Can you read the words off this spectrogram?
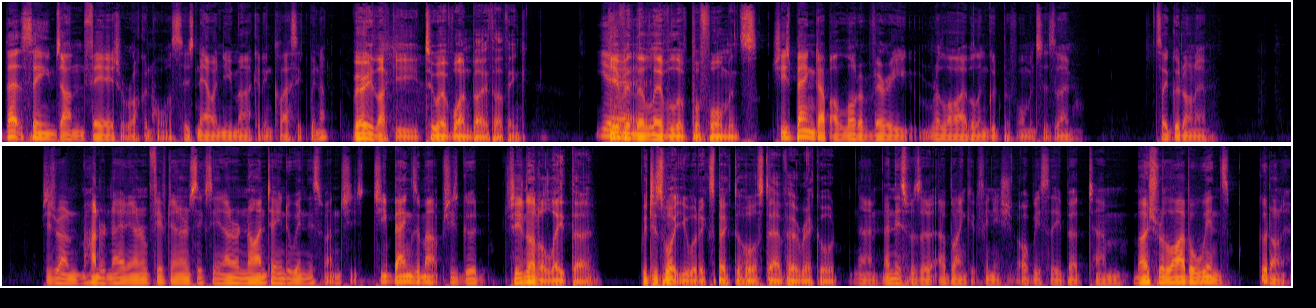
That seems unfair to Rockin' Horse, who's now a Newmarket and Classic winner. Very lucky to have won both, I think, Yeah, given the level of performance. she's banged up a lot of very reliable and good performances though. So good on her. She's run 180, 150, 160, 119 to win this one. She's she bangs them up. She's good. She's not elite, though, which is what you would expect a horse to have her record. No, and this was a, a blanket finish, obviously, but um, most reliable wins. Good on her.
